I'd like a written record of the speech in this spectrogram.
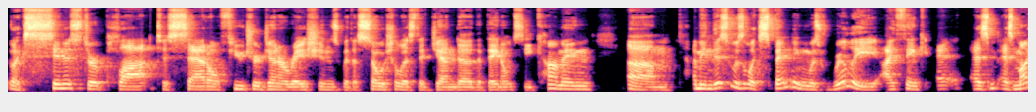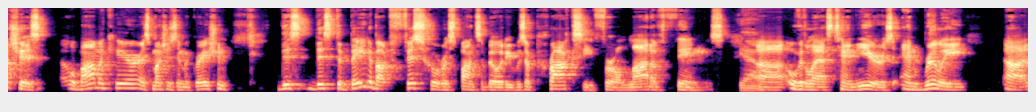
like sinister plot to saddle future generations with a socialist agenda that they don't see coming. Um, I mean, this was like spending was really, I think, as as much as Obamacare, as much as immigration, this this debate about fiscal responsibility was a proxy for a lot of things yeah. uh, over the last ten years, and really. Uh,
